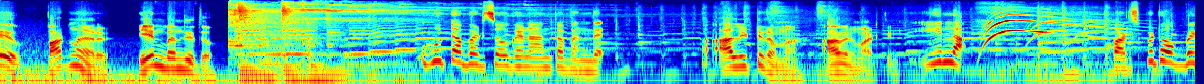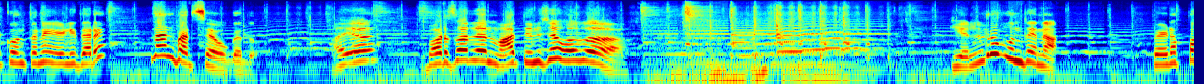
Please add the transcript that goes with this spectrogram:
ಏ ಪಾರ್ಟ್ನರ್ ಏನು ಬಂದಿದ್ದು? ಊಟ ಬಡಿಸೋಗೋಣ ಅಂತ ಬಂದೆ. ಅಲ್ಲಿಟ್ಟಿರಮ್ಮ ಆಮೇಲೆ ಮಾಡ್ತೀನಿ. ಇಲ್ಲ. ಬಡಿಸ್ಬಿಟ್ಟು ಹೋಗ್ಬೇಕು ಅಂತಾನೆ ಹೇಳಿದ್ದಾರೆ ನಾನು ಬಡಿಸೇ ಹೋಗೋದು. ಅಯ್ಯ ಬಡ್ಸೋದೇನು ಮಾತು ತಿಳಿಸೇ ಹೋಗು. ಎಲ್ಲರೂ ಮುಂದೆನಾ? ಬೇಡಪ್ಪ.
